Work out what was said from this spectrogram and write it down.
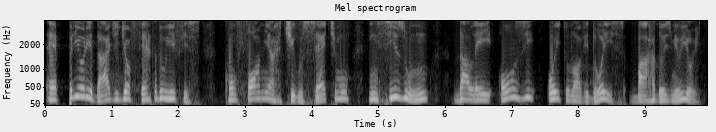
é prioridade de oferta do IFES, conforme artigo 7 inciso 1 da Lei 11892/2008.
